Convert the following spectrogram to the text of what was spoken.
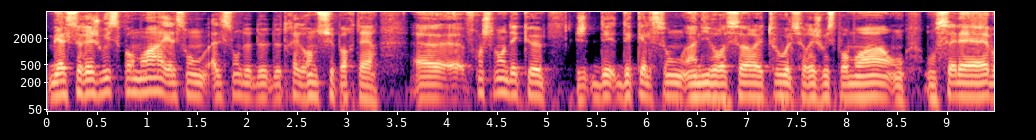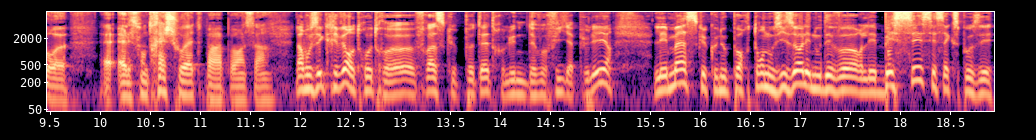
Mais elles se réjouissent pour moi et elles sont, elles sont de, de très grandes supporters. Euh, franchement, dès que dès, dès qu'elles sont un livre sort et tout, elles se réjouissent pour moi. On, on, célèbre. Elles sont très chouettes par rapport à ça. Alors vous écrivez entre autres euh, phrases que peut-être l'une de vos filles a pu lire. Les masques que nous portons nous isolent et nous dévorent. Les baisser, c'est s'exposer.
